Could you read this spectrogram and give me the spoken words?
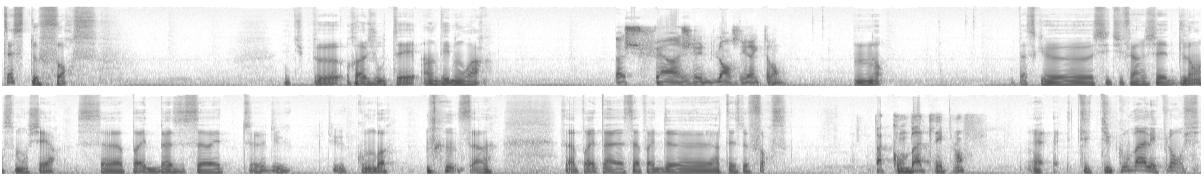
test de force et tu peux rajouter un dé noir Bah, je fais un jet de lance directement. Non. Parce que si tu fais un jet de lance, mon cher, ça va pas être base, ça va être euh, du, du combat. ça, ça va pas être, ça va pas être de- un test de force. Je peux pas combattre les planches? Euh, Tu, combats les planches.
